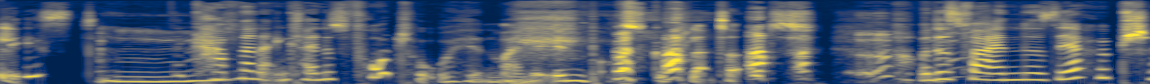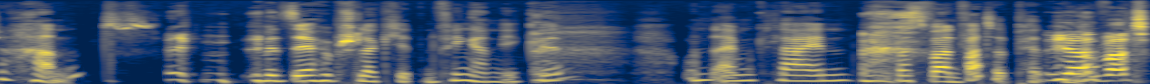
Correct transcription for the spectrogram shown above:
neulichst Mhm. kam dann ein kleines Foto in meine Inbox geflattert. Und es war eine sehr hübsche Hand mit sehr hübsch lackierten Fingernägeln und einem kleinen, was war ein Wattepad? Ja, ne? warte.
